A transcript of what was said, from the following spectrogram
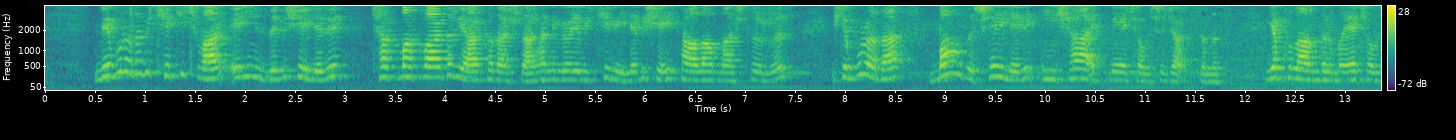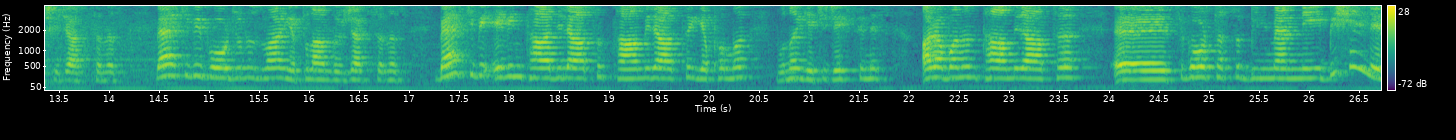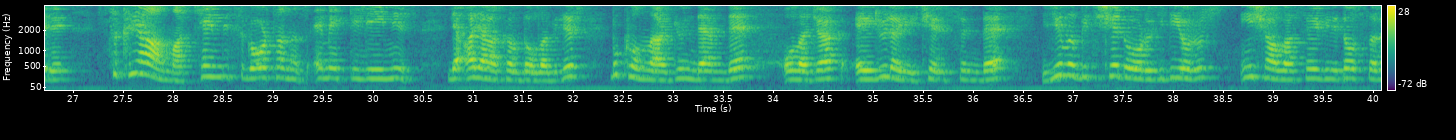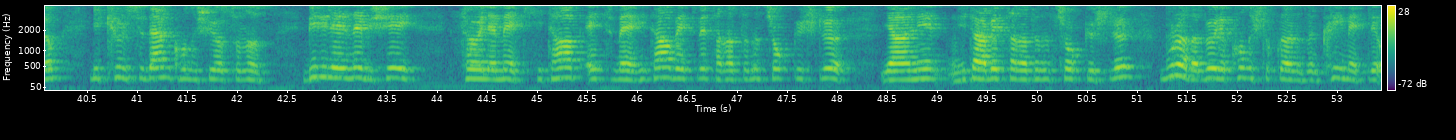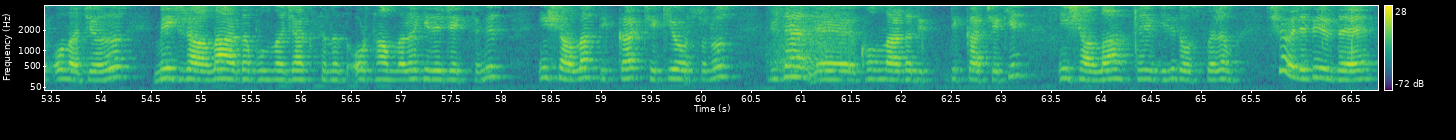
Ve burada bir çekiç var. Elinizde bir şeyleri çakmak vardır ya arkadaşlar. Hani böyle bir çiviyle bir şeyi sağlamlaştırırız. İşte burada bazı şeyleri inşa etmeye çalışacaksınız. Yapılandırmaya çalışacaksınız. Belki bir borcunuz var yapılandıracaksınız. Belki bir evin tadilatı, tamiratı, yapımı buna geçeceksiniz. Arabanın tamiratı, e, sigortası bilmem neyi bir şeyleri sıkıya almak, kendi sigortanız, emekliliğinizle alakalı da olabilir. Bu konular gündemde olacak. Eylül ayı içerisinde yılı bitişe doğru gidiyoruz. İnşallah sevgili dostlarım bir kürsüden konuşuyorsunuz. Birilerine bir şey söylemek, hitap etme, hitap etme sanatınız çok güçlü. Yani hitabet sanatınız çok güçlü. Burada böyle konuştuklarınızın kıymetli olacağı mecralarda bulunacaksınız, ortamlara gireceksiniz. İnşallah dikkat çekiyorsunuz. Güzel e, konularda dik- dikkat çekin. İnşallah sevgili dostlarım. Şöyle bir de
